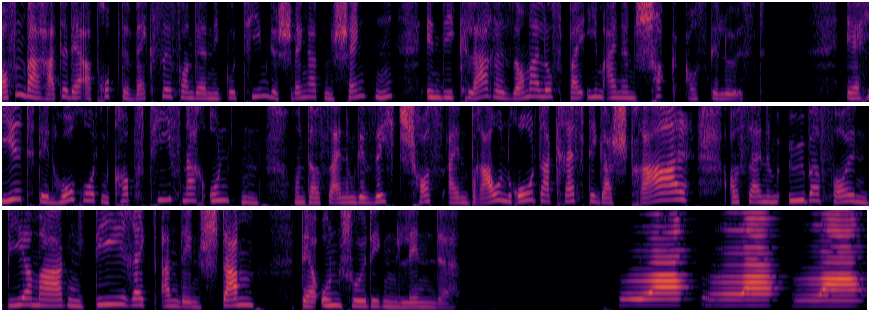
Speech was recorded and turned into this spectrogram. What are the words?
Offenbar hatte der abrupte Wechsel von der nikotingeschwängerten Schenken in die klare Sommerluft bei ihm einen Schock ausgelöst. Er hielt den hochroten Kopf tief nach unten, und aus seinem Gesicht schoss ein braunroter, kräftiger Strahl aus seinem übervollen Biermagen direkt an den Stamm der unschuldigen Linde.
